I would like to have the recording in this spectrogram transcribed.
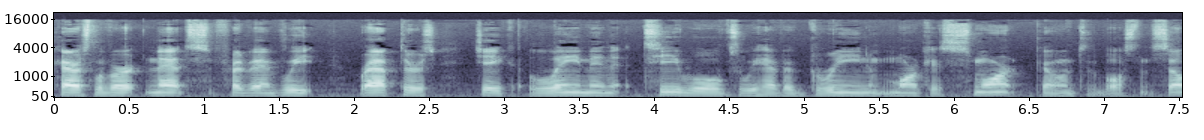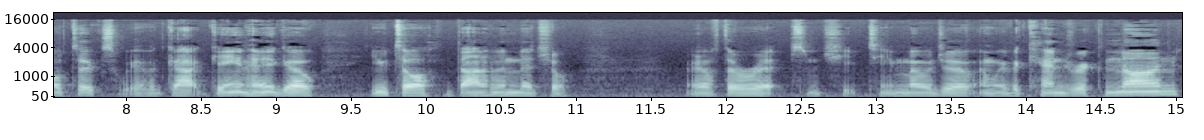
Caris LeVert, Nets, Fred Van VanVleet, Raptors, Jake Layman, T Wolves. We have a green Marcus Smart going to the Boston Celtics. We have a got game. There you go. Utah, Donovan Mitchell. Right off the rip, some cheap team mojo. And we have a Kendrick Nunn,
